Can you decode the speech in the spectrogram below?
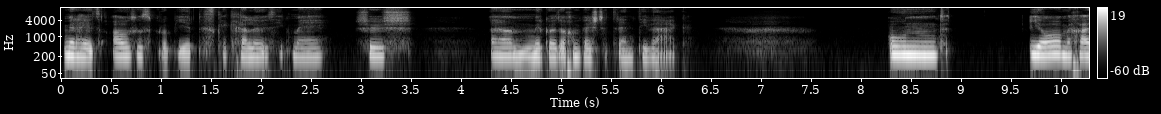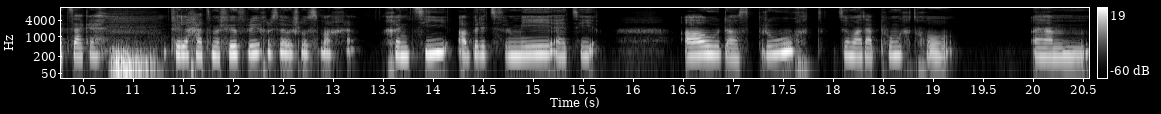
wir haben jetzt alles ausprobiert, es gibt keine Lösung mehr. Sonst, ähm, wir gehen doch am besten getrennte Weg. Und ja, man kann jetzt sagen, vielleicht hätte man viel früher so Schluss machen können. sein, aber jetzt für mich hat sie all das gebraucht, um an diesen Punkt zu kommen ähm,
